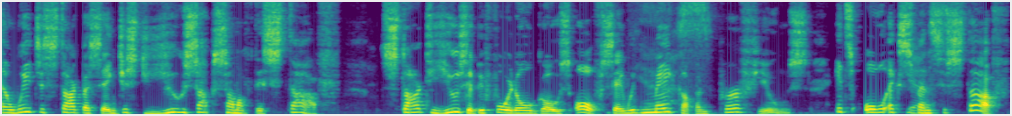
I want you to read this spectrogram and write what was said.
And we just start by saying, just use up some of this stuff. Start to use it before it all goes off. Same with makeup and perfumes. It's all expensive Yes. stuff.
